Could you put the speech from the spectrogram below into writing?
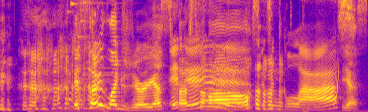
It's so luxurious, It first is. of all. it's in glass. Yes.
